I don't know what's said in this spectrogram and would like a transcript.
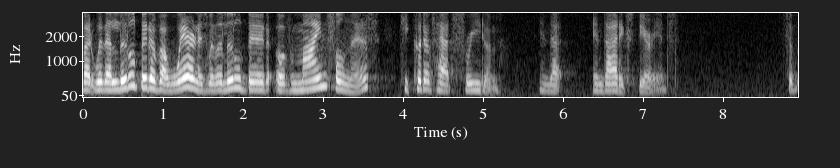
But with a little bit of awareness, with a little bit of mindfulness, he could have had freedom in that, in that experience. So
